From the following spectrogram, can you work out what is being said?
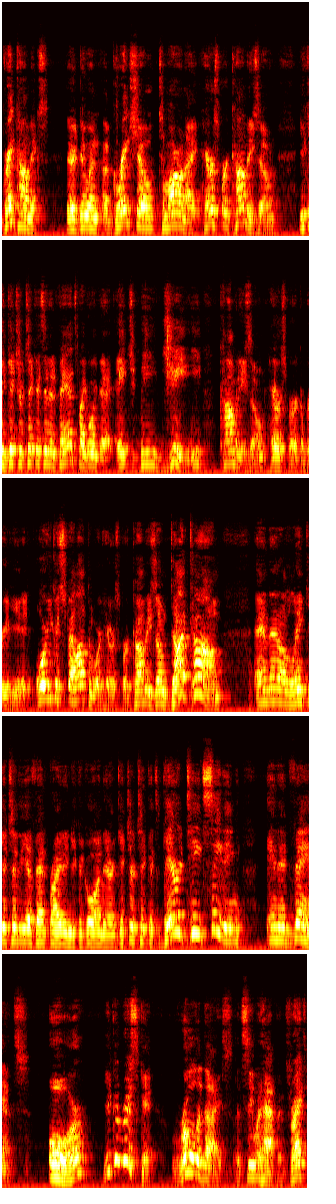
great comics. They're doing a great show tomorrow night, Harrisburg Comedy Zone. You can get your tickets in advance by going to HBG Comedy Zone, Harrisburg, abbreviated, or you could spell out the word Harrisburg, comedyzone.com, and that'll link you to the Eventbrite, and you could go on there and get your tickets guaranteed seating in advance. Or you could risk it. Roll the dice. Let's see what happens, right?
